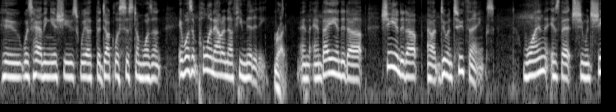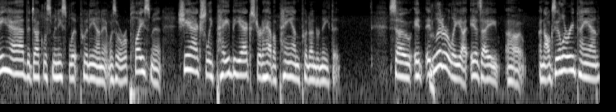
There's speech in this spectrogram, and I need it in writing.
who was having issues with the ductless system wasn't it wasn't pulling out enough humidity. Right. and and they ended up she ended up uh, doing two things. One is that she when she had the ductless mini split put in it was a replacement she actually paid the extra to have a pan put underneath it. So it, it literally uh, is a uh, an auxiliary pan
